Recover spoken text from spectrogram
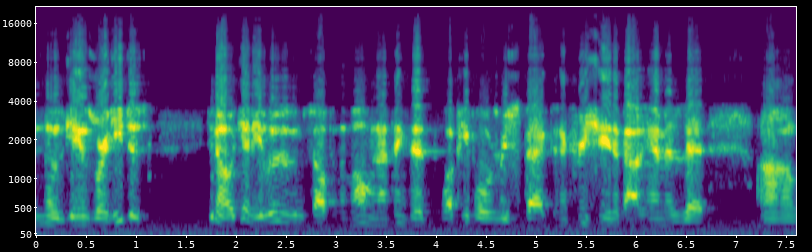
in those games where he just, you know, again, he loses himself in the moment. I think that what people respect and appreciate about him is that um,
